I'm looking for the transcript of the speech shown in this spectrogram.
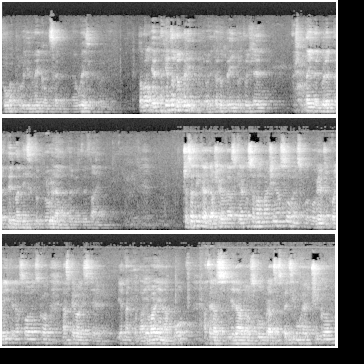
dvou a půl hodinový koncert. Neuvěřitelný. To bolo... Je, je to dobrý, jo, je to dobrý, protože až to tady nebude, tak ty mladí si to budou hrát, takže to je fajn. Čo sa týka ďalšej otázky, ako sa vám páči na Slovensku? Lebo viem, že chodíte na Slovensko, naspievali ste jednak to maľovanie na pôd a teraz nedávno spolupráca s Pecim Uherčíkom,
